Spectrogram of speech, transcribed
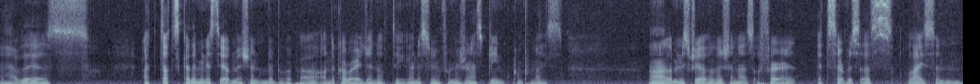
I have this. Arstotzka, the Ministry of Admission, blah, blah, blah, undercover agent of the Ministry of Information has been compromised. Uh, the Ministry of Admission has offered its service as license,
